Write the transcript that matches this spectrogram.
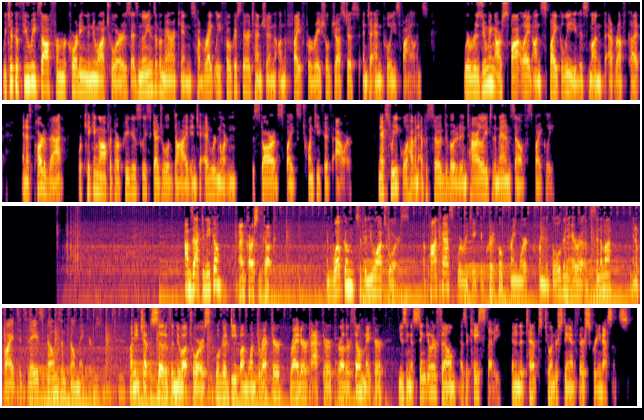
We took a few weeks off from recording the new auteurs as millions of Americans have rightly focused their attention on the fight for racial justice and to end police violence. We're resuming our spotlight on Spike Lee this month at Rough Cut, and as part of that, we're kicking off with our previously scheduled dive into Edward Norton, the star of Spike's 25th Hour. Next week, we'll have an episode devoted entirely to the man himself, Spike Lee. I'm Zach D'Amico. I'm Carson Cook. And welcome to The New Auteurs, a podcast where we take the critical framework from the golden era of cinema and apply it to today's films and filmmakers. On each episode of The New Auteurs, we'll go deep on one director, writer, actor, or other filmmaker using a singular film as a case study in an attempt to understand their screen essence.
